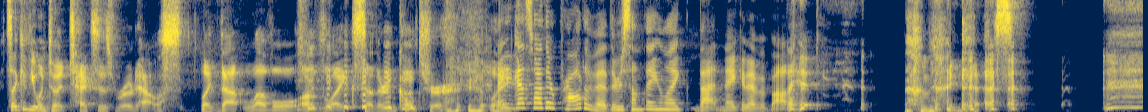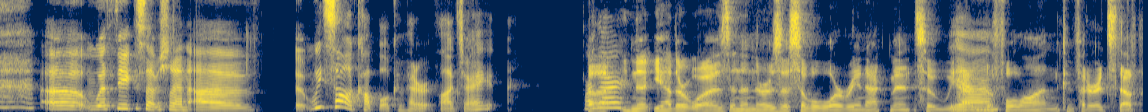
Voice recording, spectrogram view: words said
It's like if you went to a Texas Roadhouse, like that level of like Southern culture. I think that's why they're proud of it. There's something like that negative about it. I guess. Uh, with the exception of, we saw a couple Confederate flags, right? Were Uh, there? yeah, there was, and then there was a Civil War reenactment, so we Yeah. had the full-on Confederate stuff.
